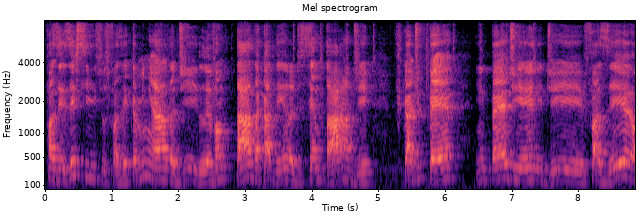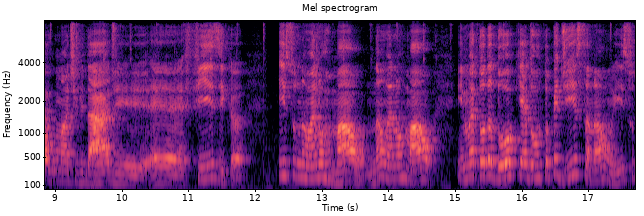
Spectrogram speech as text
fazer exercícios, fazer caminhada, de levantar da cadeira, de sentar, de ficar de pé impede ele de fazer alguma atividade é, física, isso não é normal, não é normal. E não é toda dor que é dor ortopedista, não. Isso,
